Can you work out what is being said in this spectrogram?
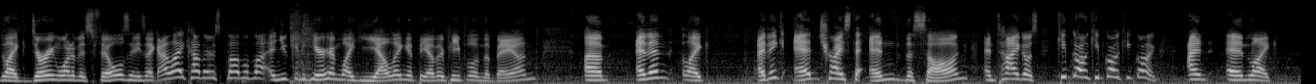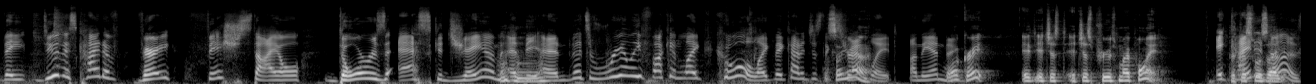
like during one of his fills and he's like I like how there's blah blah blah and you can hear him like yelling at the other people in the band um and then like I think Ed tries to end the song and Ty goes keep going keep going keep going and and like they do this kind of very Phish style doors esque jam at the end that's really fucking like cool like they kind of just So, yeah. extrapolate on the ending Well, great. It, it just it just proves my point. It kind of does like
